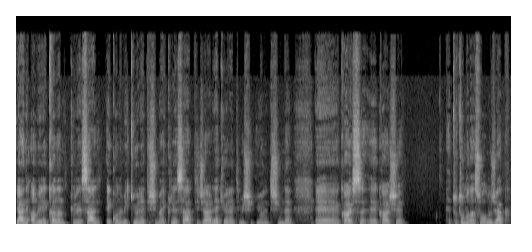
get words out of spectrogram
Yani Amerika'nın küresel ekonomik yönetişime, küresel ticaret yönetimi yönetişimine e, karşı e, karşı e, tutumu nasıl olacak?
